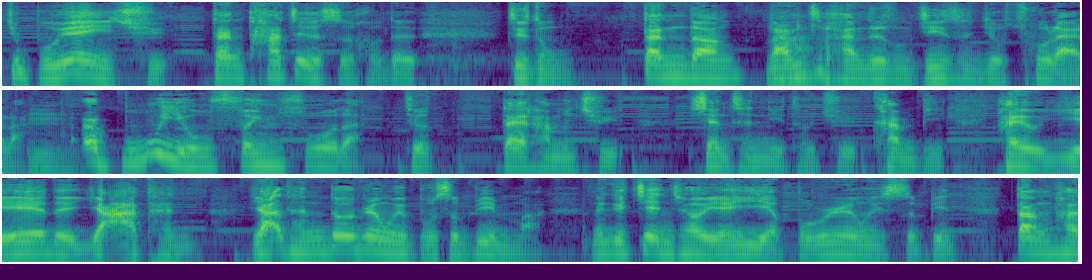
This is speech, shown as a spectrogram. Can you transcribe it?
就不愿意去。但他这个时候的这种担当、男子汉这种精神就出来了，而不由分说的就带他们去。县城里头去看病，还有爷爷的牙疼，牙疼都认为不是病嘛。那个腱鞘炎也不认为是病。当他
